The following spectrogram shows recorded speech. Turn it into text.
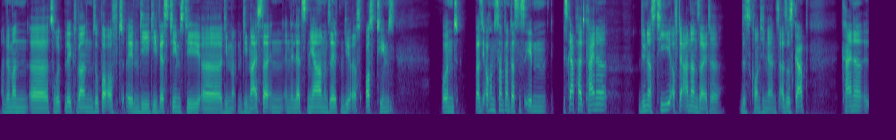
Und wenn man äh, zurückblickt, waren super oft eben die, die Westteams die, äh, die, die Meister in, in den letzten Jahren und selten die Ostteams. Und was ich auch interessant fand, dass es eben, es gab halt keine Dynastie auf der anderen Seite des Kontinents. Also es gab keine,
